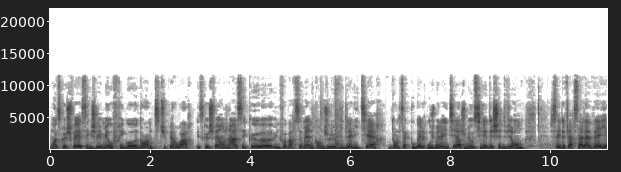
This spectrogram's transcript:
Moi ce que je fais c'est que je les mets au frigo dans un petit tupperware et ce que je fais en général c'est que euh, une fois par semaine quand je vide la litière, dans le sac poubelle où je mets la litière, je mets aussi les déchets de viande. J'essaye de faire ça la veille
